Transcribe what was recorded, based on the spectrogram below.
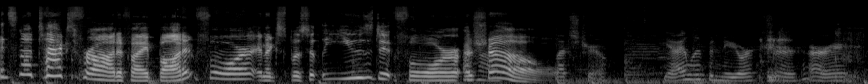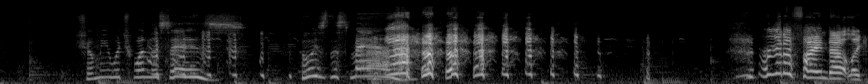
It's not tax fraud if I bought it for and explicitly used it for a Uh-huh. show. That's true. Yeah, I live in New York. Sure. All right. Show me which one this is. Who is this man? We're gonna find out, like,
